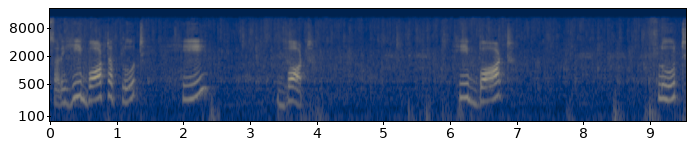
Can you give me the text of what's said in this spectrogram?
sorry he bought a flute he bought he bought flute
